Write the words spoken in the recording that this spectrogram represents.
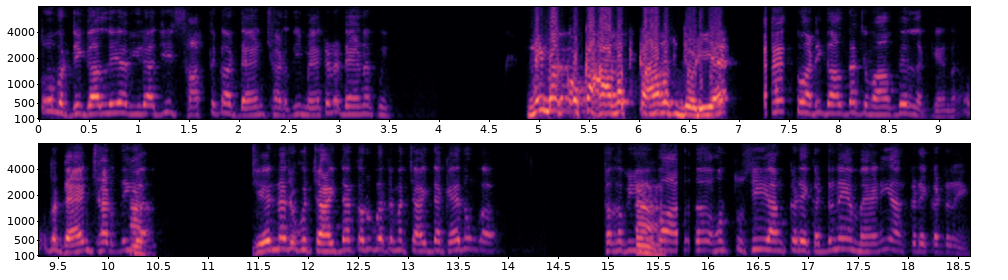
ਤੋਂ ਵੱਡੀ ਗੱਲ ਇਹ ਆ ਵੀਰਾ ਜੀ ਸੱਤ ਕਾ ਡੈਨ ਛੱਡਦੀ ਮੈਂ ਕਿਹੜਾ ਡੈਨ ਆ ਕੋਈ? ਨਹੀਂ ਮੈਂ ਉਹ ਕਹਾਵਤ ਕਹਾਵਤ ਜੋੜੀ ਹੈ। ਮੈਂ ਤੁਹਾਡੀ ਗੱਲ ਦਾ ਜਵਾਬ ਦੇਣ ਲੱਗਿਆ ਨਾ। ਉਹ ਤਾਂ ਡੈਨ ਛੱਡਦੀ ਆ। ਜੇ ਇਹਨਾਂ ਚੋਂ ਕੋਈ ਚਾਹੀਦਾ ਕਰੂਗਾ ਤੇ ਮੈਂ ਚਾਹੀਦਾ ਕਹਿ ਦੂੰਗਾ। ਤਕਬੀਰ। ਬਾਦਲ ਹੁਣ ਤੁਸੀਂ ਅੰਕੜੇ ਕੱਢਣੇ ਆ ਮੈਂ ਨਹੀਂ ਅੰਕੜੇ ਕੱਢਣੇ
